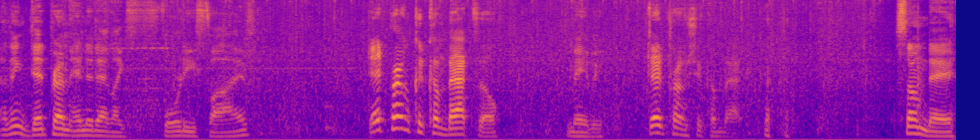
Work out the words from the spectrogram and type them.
I think Dead Prem ended at like 45. Dead Prem could come back though. Maybe. Dead Prem should come back. Someday.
